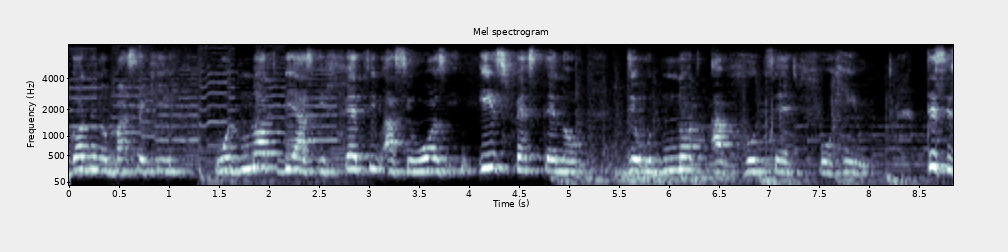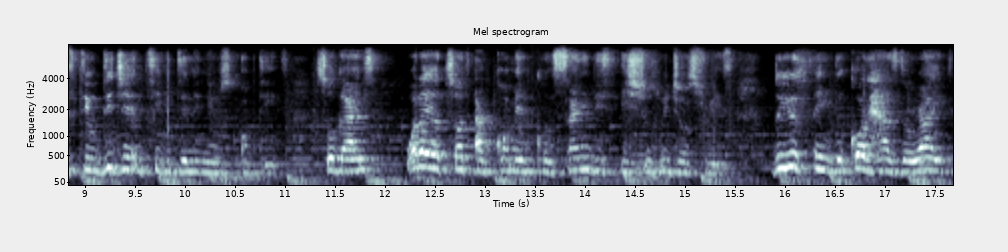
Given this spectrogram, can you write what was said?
Godwin Obaseki would not be as effective as he was in his first tenure, they would not have voted for him. This is still DJM TV Daily News Update. So, guys, what are your thoughts and comments concerning these issues we just raised? Do you think the court has the right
